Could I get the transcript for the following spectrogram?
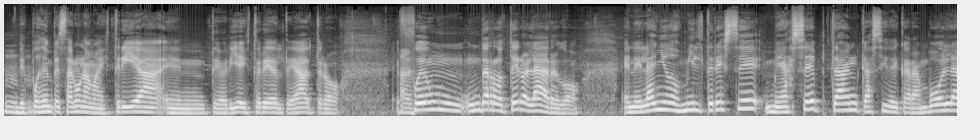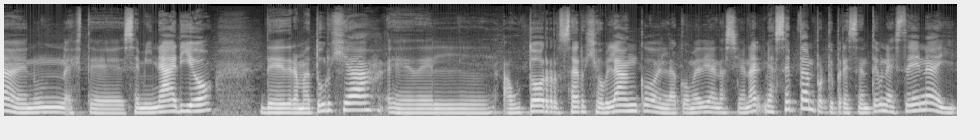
Ujú. Después de empezar una maestría en Teoría e Historia del Teatro. Ah. Fue un, un derrotero largo. En el año 2013 me aceptan casi de carambola en un este, seminario de dramaturgia eh, del autor Sergio Blanco en la Comedia Nacional. Me aceptan porque presenté una escena y,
